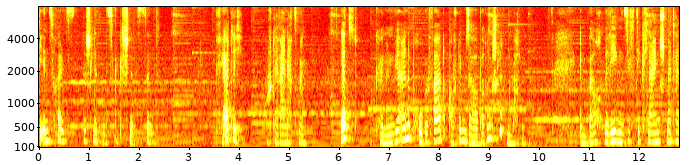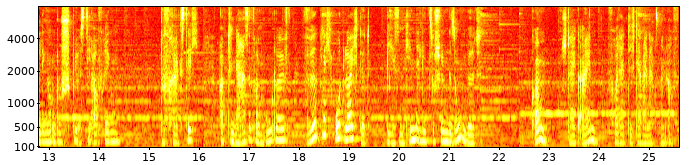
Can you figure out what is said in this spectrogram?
die ins Holz des Schlittens geschnitzt sind. Fertig, ruft der Weihnachtsmann. Jetzt können wir eine Probefahrt auf dem sauberen Schlitten machen. Im Bauch bewegen sich die kleinen Schmetterlinge und du spürst die Aufregung. Du fragst dich, ob die Nase von Rudolf wirklich rot leuchtet, wie es im Kinderlied so schön gesungen wird. Komm, steig ein, fordert dich der Weihnachtsmann auf.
